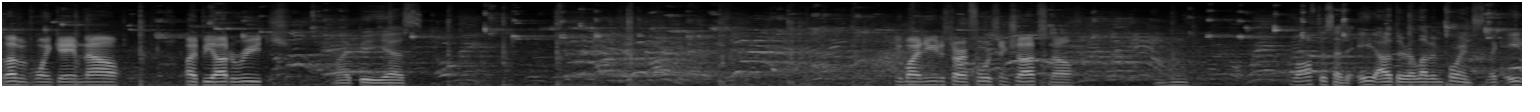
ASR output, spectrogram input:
11 point game now. Might be out of reach. Might be, yes. You might need to start forcing shots now. Mm-hmm. Loftus has 8 out of their 11 points. Like 8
